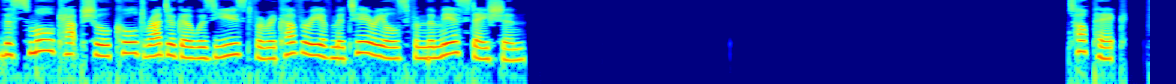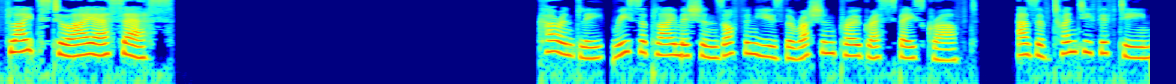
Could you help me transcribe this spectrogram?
The small capsule called Raduga was used for recovery of materials from the Mir station. Topic: Flights to ISS. Currently, resupply missions often use the Russian Progress spacecraft. As of 2015,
